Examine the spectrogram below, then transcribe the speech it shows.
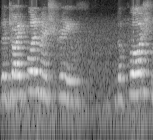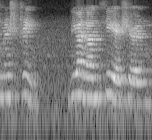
The joyful mysteries. The first mystery, the Annunciation.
